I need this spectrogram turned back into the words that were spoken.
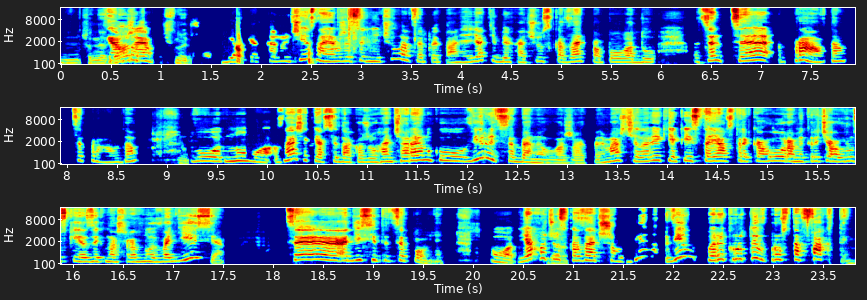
М, Що не Я зараз вже- почнуться. Я, я скажу чесно, я вже сьогодні чула це питання. Я тобі хочу сказати по поводу. Це, це правда, це правда. Вот, ну, знаєш, як я завжди кажу, Гончаренку вірить в себе не уважати. Понимаєш, чоловік, який стояв з триколором і кричав русський язик наш родной в Одесі, це одесіти це пам'ятають. От, я хочу Да. сказати, що він, він перекрутив просто факти.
